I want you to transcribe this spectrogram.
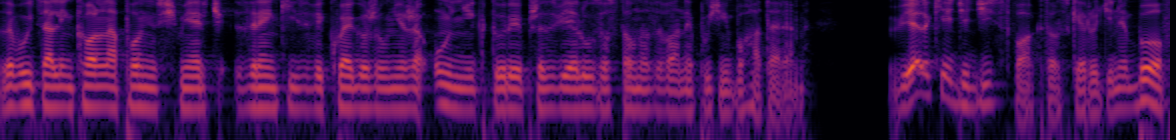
Zabójca Lincolna poniósł śmierć z ręki zwykłego żołnierza Unii, który przez wielu został nazywany później bohaterem. Wielkie dziedzictwo aktorskie rodziny Booth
